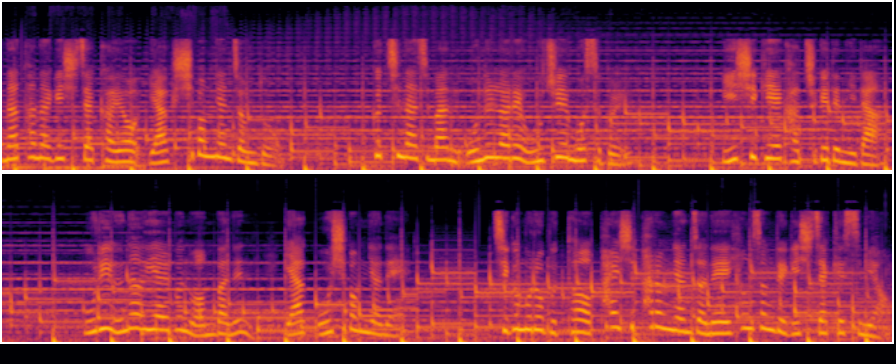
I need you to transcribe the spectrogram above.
나타나기 시작하여 약 10억 년 정도 끝이 나지만 오늘날의 우주의 모습을 이 시기에 갖추게 됩니다. 우리 은하의 얇은 원반은 약 50억 년에 지금으로부터 88억 년 전에 형성되기 시작했으며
